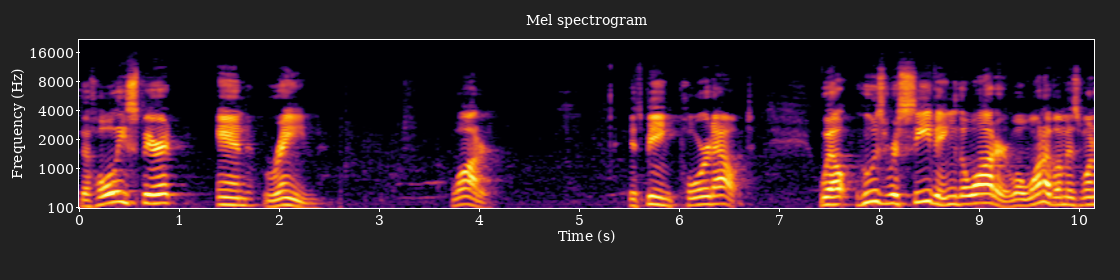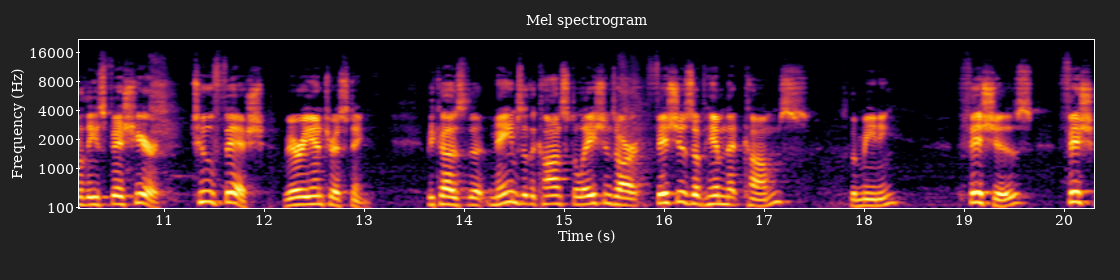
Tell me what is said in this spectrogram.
the Holy Spirit and rain. Water. It's being poured out. Well, who's receiving the water? Well, one of them is one of these fish here. Two fish. Very interesting. Because the names of the constellations are fishes of him that comes the meaning. Fishes, fish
